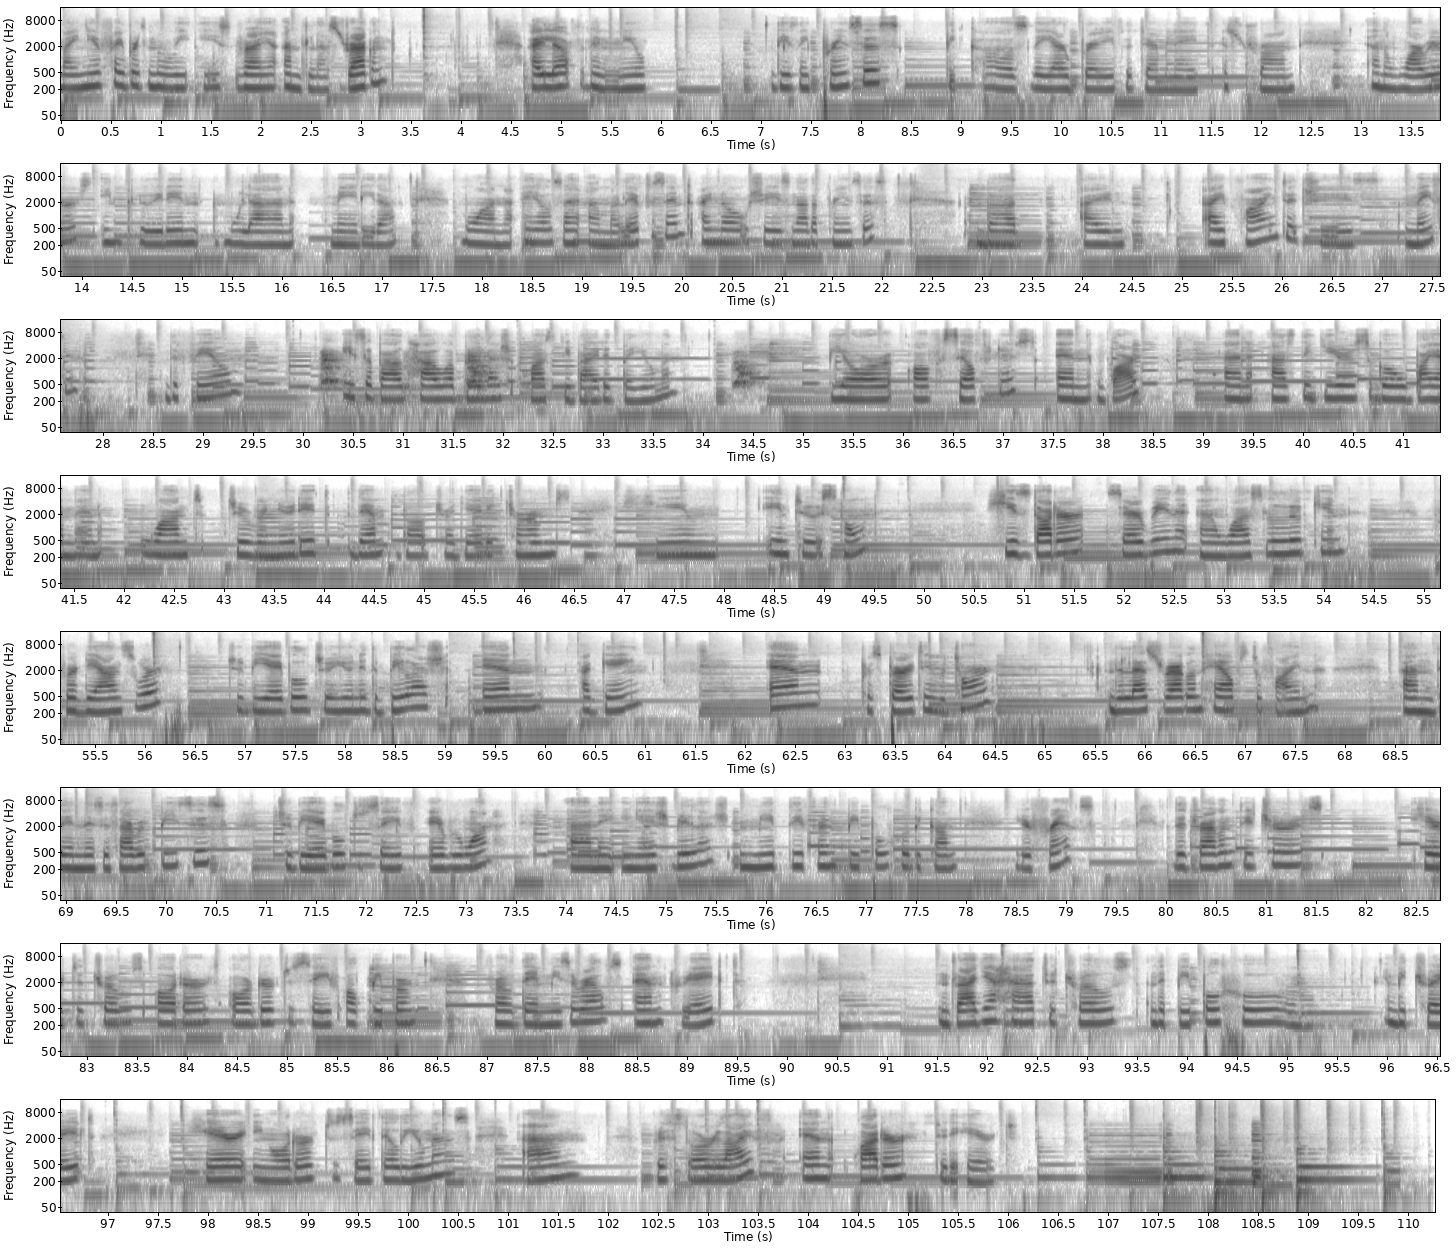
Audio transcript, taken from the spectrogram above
My new favorite movie is Raya and the Last Dragon. I love the new Disney princess because they are brave, determined, strong, and warriors, including Mulan, Merida, Moana, Elsa, and Maleficent. I know she is not a princess, but I I find that she is amazing. The film is about how a village was divided by human, pure of selfishness and war. And as the years go by, a man wants to reunite them, but tragedy turns him into stone. His daughter, serving and was looking for the answer to be able to unite the village and again and prosperity in return. The last dragon helps to find and the necessary pieces to be able to save everyone and in each village meet different people who become your friends. The dragon teachers here to throws orders order to save all people from the miserables and created. Raya had to trust the people who betrayed her in order to save the humans and restore life and water to the earth.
